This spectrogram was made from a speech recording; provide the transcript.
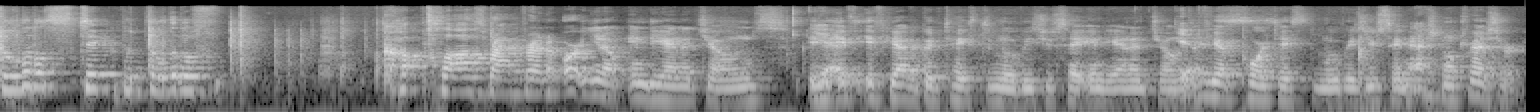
the little stick with the little cloth wrapped around it, or you know, Indiana Jones. If- Yes. If, if you have good taste in movies, you say Indiana Jones. If you have poor taste in movies, you say National Treasure.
